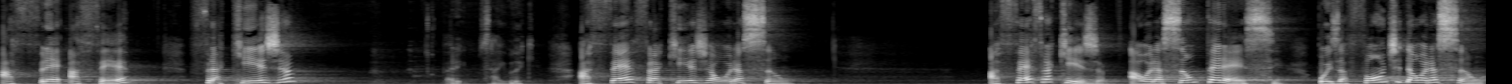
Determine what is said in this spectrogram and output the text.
a, fé, a fé fraqueja. Peraí, saiu daqui. A fé fraqueja a oração. A fé fraqueja, a oração perece, pois a fonte da oração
